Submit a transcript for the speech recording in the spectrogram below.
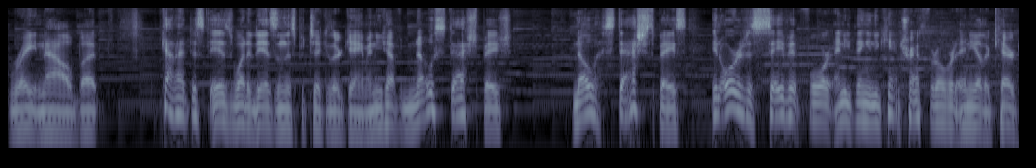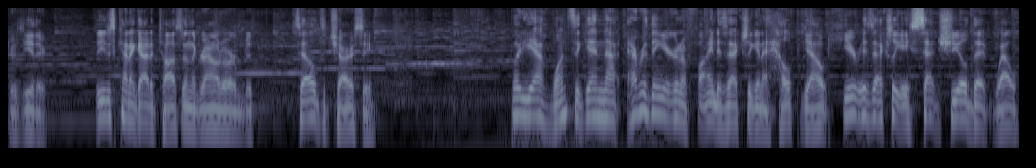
right now, but kind of just is what it is in this particular game. And you have no stash space, no stash space in order to save it for anything, and you can't transfer it over to any other characters either. So you just kind of got to toss it on the ground or just sell to Charsi. But yeah, once again, not everything you're going to find is actually going to help you out. Here is actually a set shield that, well,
